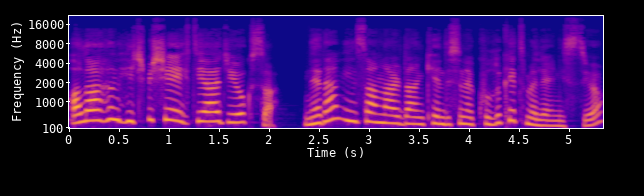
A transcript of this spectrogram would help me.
Allah'ın hiçbir şeye ihtiyacı yoksa neden insanlardan kendisine kulluk etmelerini istiyor?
